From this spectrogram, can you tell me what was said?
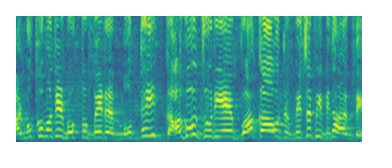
আর মুখ্যমন্ত্রীর বক্তব্যের মধ্যেই কাগজ জড়িয়ে ওয়ার্কআউট বিজেপি বিধায়কদের।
